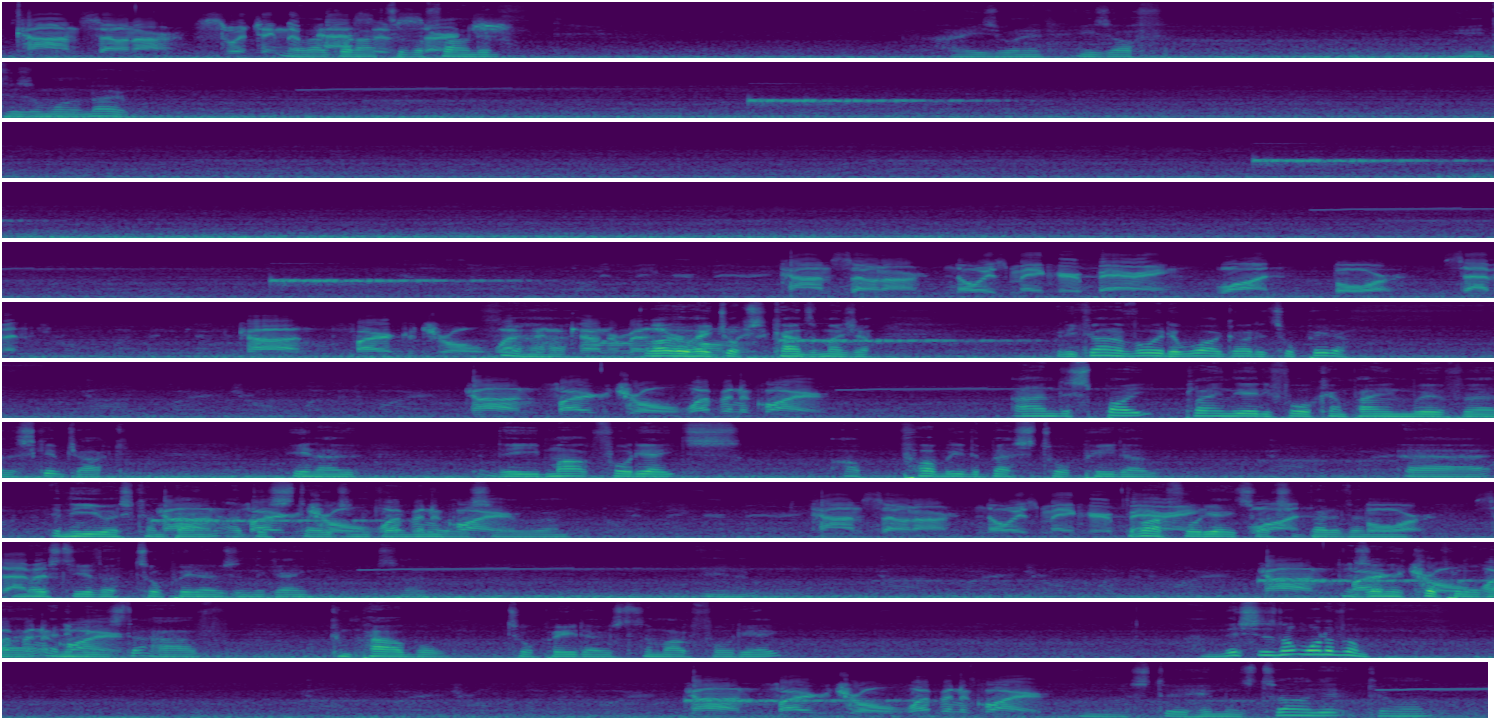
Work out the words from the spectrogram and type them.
Con sonar switching Well, passive active, I found him. search. He's running. He's off. He doesn't want to know. Con sonar noisemaker bearing one four seven. Con, fire control, weapon countermeasure. The way, drops a countermeasure. But he can't avoid a wire guided torpedo. Con, fire control, weapon acquired. And despite playing the 84 campaign with uh, the skipjack, you know, the Mark 48s are probably the best torpedo uh, in the US campaign Con, at this stage control, in the game anyway. So acquired. um, Con sonar noisemaker the Mark 48s are actually better than four most of the other torpedoes in the game. So, you know, Con, there's only a control, couple of uh, enemies acquired. that have comparable torpedoes to the Mark 48. And this is not one of them. Con, fire control, weapon acquired. Uh, steer him on target. Come on.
